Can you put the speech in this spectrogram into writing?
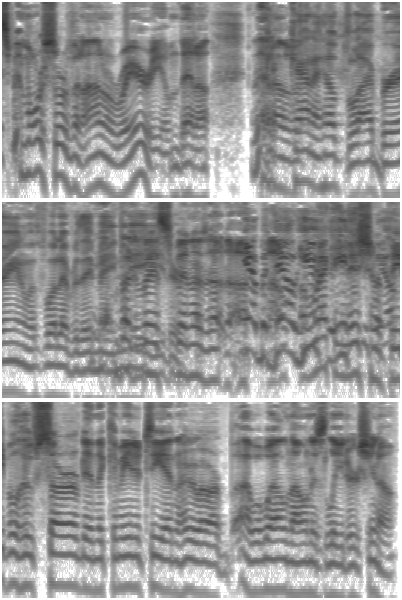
It's been more sort of an honorarium than a than a kind of helped the librarian with whatever they may but, need. But it's or, been a, a, yeah, but Dale, a, a recognition issue, of people who've served in the community and who are uh, well known as leaders. You know.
